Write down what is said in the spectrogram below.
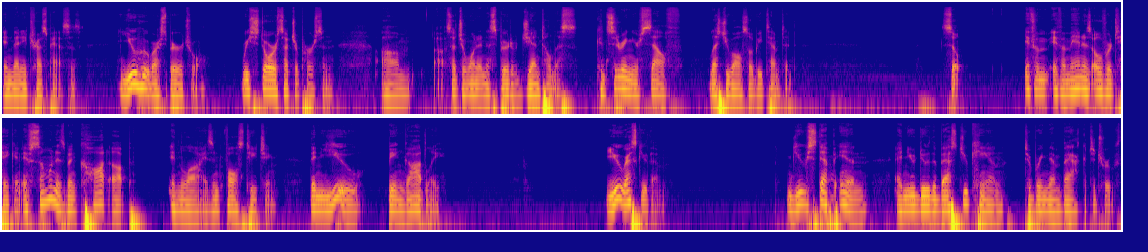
in many trespasses, you who are spiritual, restore such a person, um, uh, such a one in a spirit of gentleness, considering yourself, lest you also be tempted. So if a, if a man is overtaken, if someone has been caught up in lies and false teaching, then you, being godly, you rescue them. You step in and you do the best you can to bring them back to truth.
